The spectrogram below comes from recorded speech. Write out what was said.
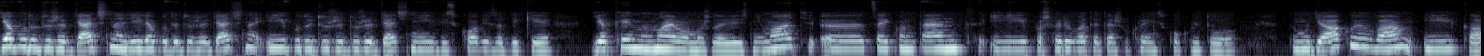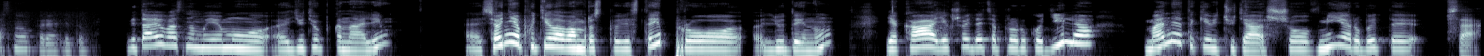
Я буду дуже вдячна, Ліля буде дуже вдячна, і будуть дуже дуже вдячні військові, завдяки яким ми маємо можливість знімати цей контент і поширювати теж українську культуру. Тому дякую вам і класного перегляду. Вітаю вас на моєму е, youtube каналі. Е, Сьогодні я б хотіла вам розповісти про людину, яка, якщо йдеться про рукоділля, в мене таке відчуття, що вміє робити все.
